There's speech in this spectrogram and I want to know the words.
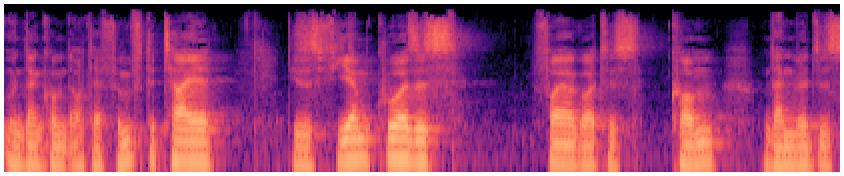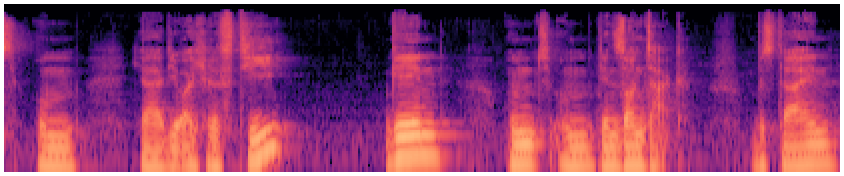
Und dann kommt auch der fünfte Teil dieses Firmenkurses Feuer Gottes. Und dann wird es um ja, die Eucharistie gehen und um den Sonntag. Bis dahin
